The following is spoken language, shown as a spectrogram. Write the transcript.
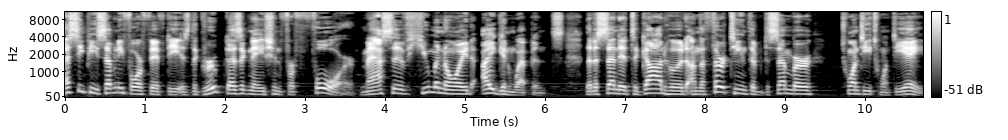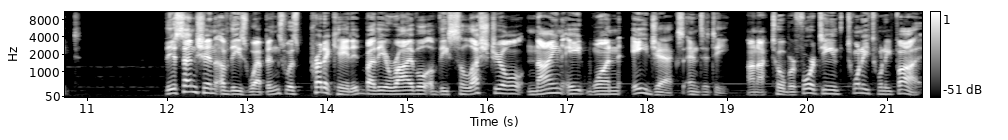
SCP 7450 is the group designation for four massive humanoid eigenweapons that ascended to godhood on the 13th of December 2028. The ascension of these weapons was predicated by the arrival of the celestial 981 Ajax entity, on October 14, 2025.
